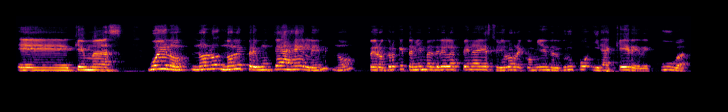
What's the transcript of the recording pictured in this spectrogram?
¿Qué más? Bueno, no, lo, no le pregunté a Helen, ¿no? Pero creo que también valdría la pena esto, yo lo recomiendo, el grupo Iraquere de Cuba.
